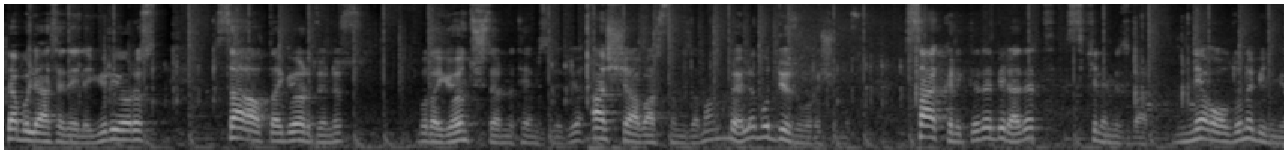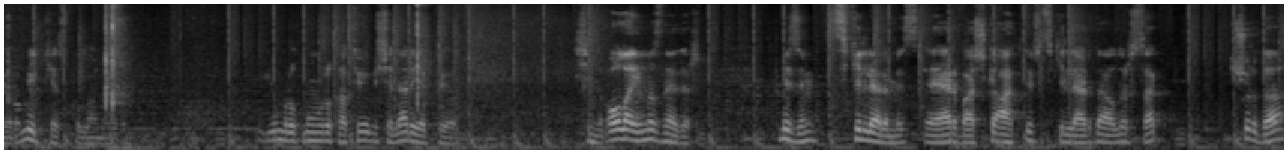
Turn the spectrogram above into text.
WASD ile yürüyoruz. Sağ altta gördüğünüz bu da yön tuşlarını temsil ediyor. Aşağı bastığımız zaman böyle bu düz vuruşumuz. Sağ klikte de bir adet skillimiz var. Ne olduğunu bilmiyorum. İlk kez kullanıyorum. Yumruk mumruk atıyor bir şeyler yapıyor. Şimdi olayımız nedir? Bizim skilllerimiz eğer başka aktif skill'lerde alırsak şurada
